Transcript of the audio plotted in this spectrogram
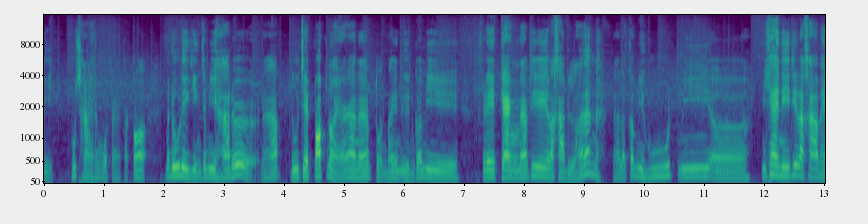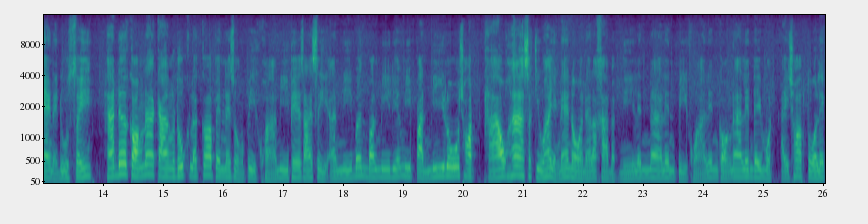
ลีกผู้ชายทั้งหมดนะ แต่ก็มาดูลีกหญิงจะมีฮาร์เดอร์นะครับ ดูเจป๊อปหน่อยแล้วกันนะครับส่วนใบอื่นๆก็มีเฟรแกงนะครับที่ราคาเป็นล้านนะนะแล้วก็มีฮูดมีเอ่อมีแค่นี้ที่ราคาแพงไหนดูซิ ฮาร์เดอร์กองหน้ากลางรุก แล้วก็เป็นในส่วนของปีกขวามีเพซายสี่อันมีเบิ้ลบอลมีเลี้ยงมีปั่นมีโลช็อตเท้า 5 สกิล 5 อย่างแน่นอนนะราคาแบบนี้เล่นหน้าเล่นปีกขวาเล่นกองหน้าเล่นได้หมดใครชอบตัวเล็ก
